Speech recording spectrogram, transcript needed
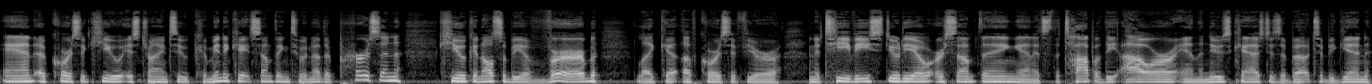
And of course, a cue is trying to communicate something to another person. Cue can also be a verb, like, uh, of course, if you're in a TV studio or something and it's the top of the hour and the newscast is about to begin,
